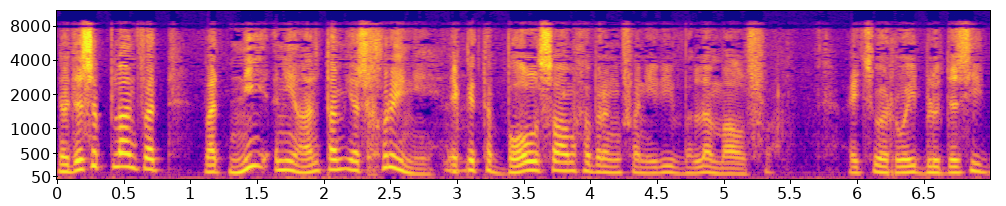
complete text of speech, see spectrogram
Nou dis 'n plant wat wat nie in die handtam eers groei nie. Ek het 'n bol saamgebring van hierdie wille malva. Hy het so rooi bloed. Dis die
